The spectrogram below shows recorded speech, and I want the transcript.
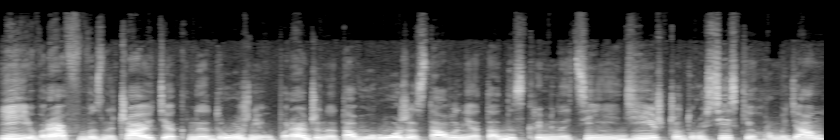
Її в РФ визначають як недружнє, упереджене та вороже ставлення та дискримінаційні дії щодо російських громадян,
